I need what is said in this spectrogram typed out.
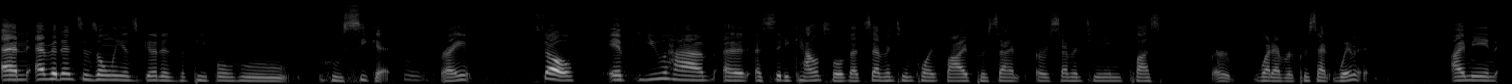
and evidence is only as good as the people who who seek it, Hmm. right? So, if you have a, a city council that's 17.5% or 17 plus or whatever percent women, I mean,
